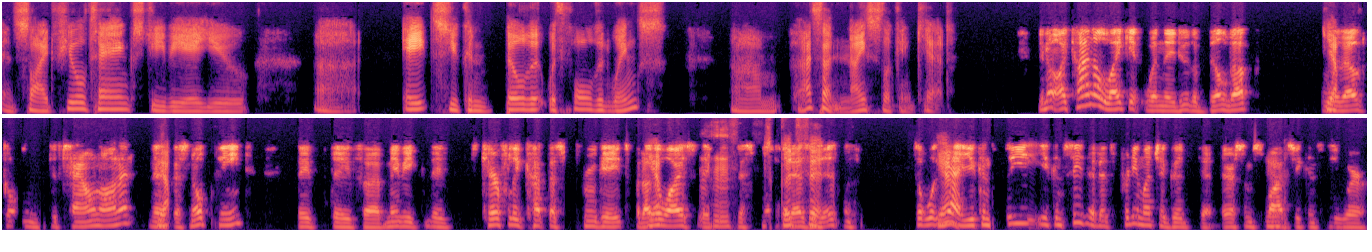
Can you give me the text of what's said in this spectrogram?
and side fuel tanks, GBAU uh, eights. You can build it with folded wings. Um, that's a nice looking kit. You know, I kind of like it when they do the build up Yep. without going to town on it. There- Yep. There's no paint. They've they've uh, maybe they've carefully cut the screw gates, but Yep. otherwise they Mhm. just It's a keep good it as fit. it is. So well, Yeah. yeah. you can see you can see that it's pretty much a good fit. There are some spots you can see where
